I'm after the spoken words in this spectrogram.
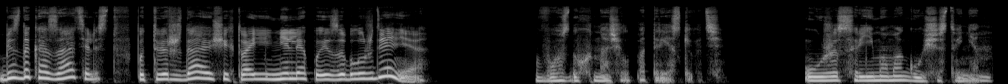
«Без доказательств, подтверждающих твои нелепые заблуждения?» Воздух начал потрескивать. Ужас Рима могущественен.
